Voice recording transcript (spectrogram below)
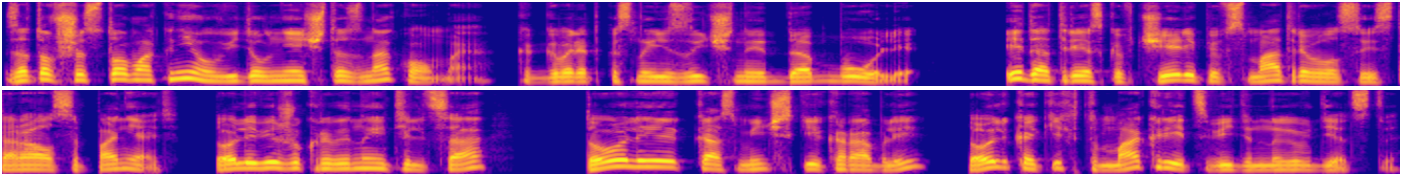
Зато в шестом окне увидел нечто знакомое, как говорят косноязычные до боли, и до треска в черепе всматривался и старался понять, то ли вижу кровяные тельца, то ли космические корабли, то ли каких-то макриц, виденных в детстве.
